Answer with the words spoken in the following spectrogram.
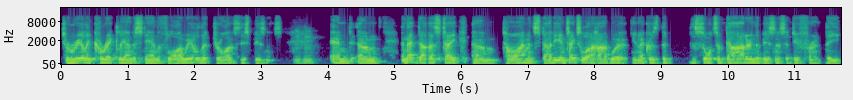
to really correctly understand the flywheel that drives this business. Mm-hmm. And um, and that does take um, time and study and takes a lot of hard work, you know, because the the sorts of data in the business are different. The,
